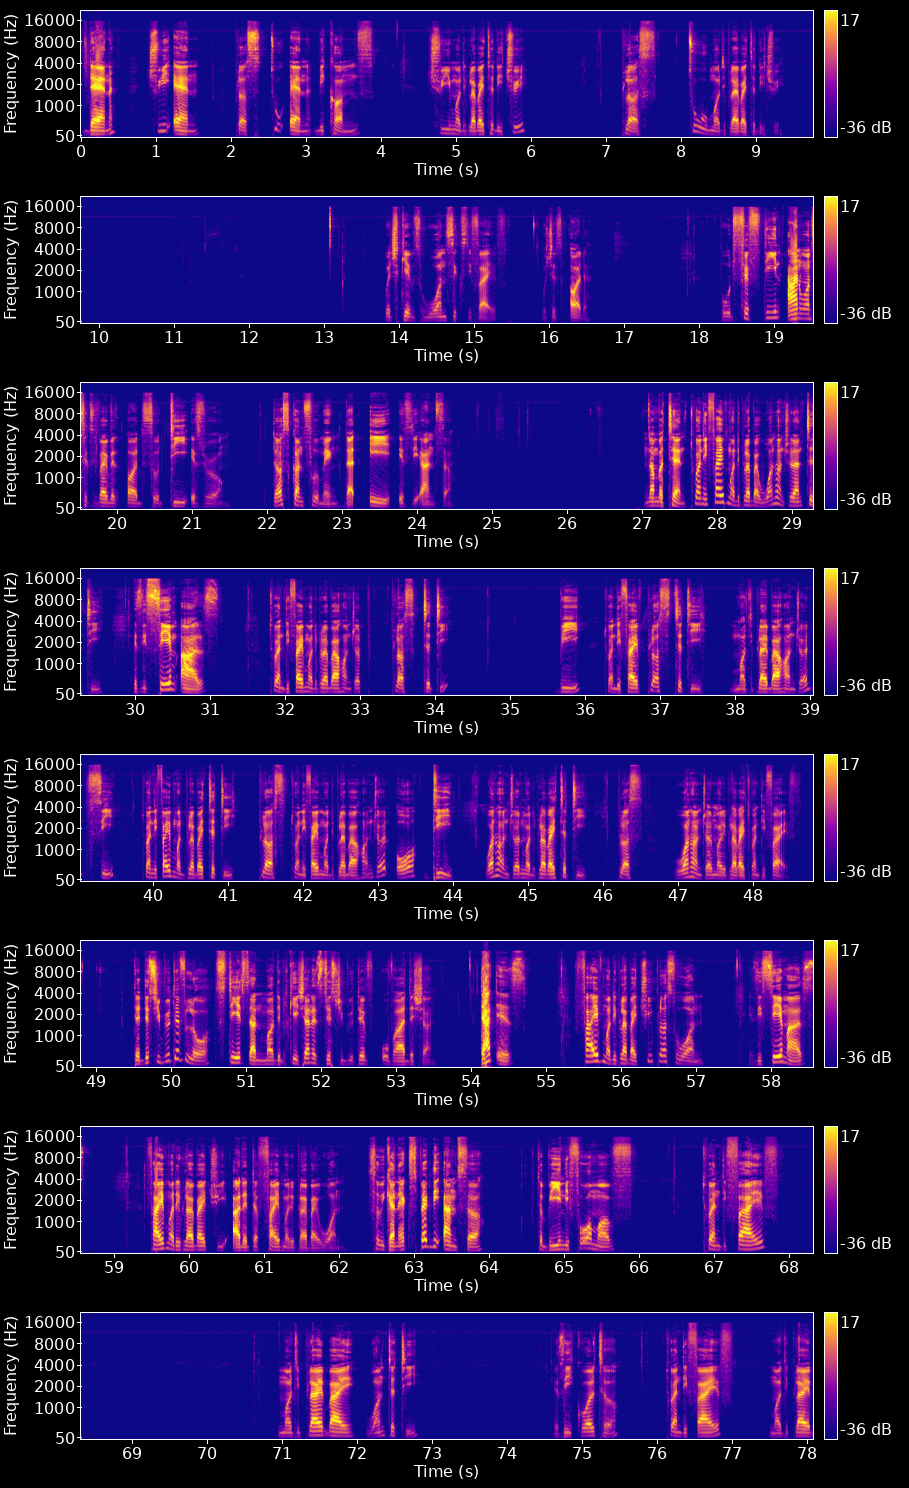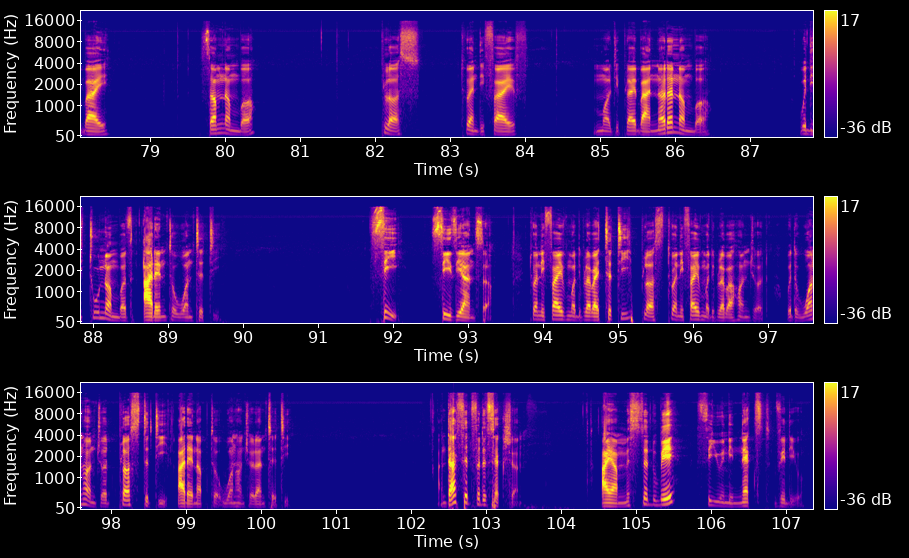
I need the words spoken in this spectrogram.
Then 3n plus 2n becomes 3 multiplied by 33 plus 2 multiplied by 33. Which gives 165, which is odd. Both 15 and 165 is odd, so D is wrong, thus confirming that A is the answer. Number 10, 25 multiplied by 130 is the same as 25 multiplied by 100 plus 30. B, 25 plus 30 multiplied by 100. C, 25 multiplied by 30 plus 25 multiplied by 100. Or D, 100 multiplied by 30 plus 100 multiplied by 25. The distributive law states that multiplication is distributive over addition. That is, 5 multiplied by 3 plus 1 is the same as 5 multiplied by 3 added to 5 multiplied by 1. So we can expect the answer to be in the form of 25 multiplied by 130 is equal to 25 multiplied by some number plus 25 multiplied by another number with the two numbers adding to 130. C. C is the answer. 25 multiplied by 30 plus 25 multiplied by 100 with the 100 plus 30 adding up to 130. And that's it for this section. I am Mr. Dubé. See you in the next video.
